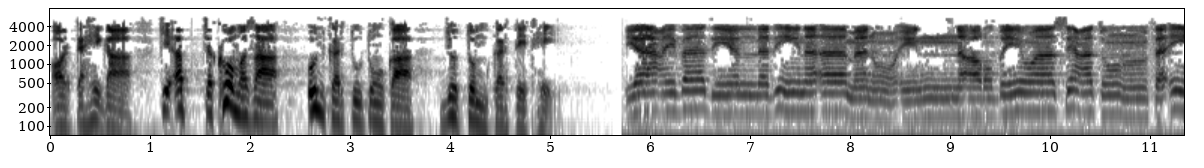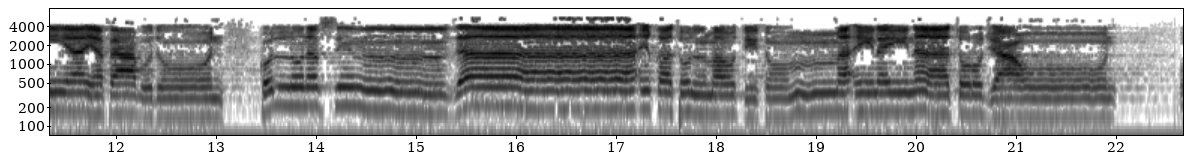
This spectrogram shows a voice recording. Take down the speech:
और कहेगा कि अब चखो मज़ा उन करतूतों का जो तुम करते थे या इबादियल्लज़ीन आमनू इन अर्दी वासिअतुन फइय्या फअबुदून कुल्लु नफ्सिन ज़ाइक़तुल मौत थुम्मा इलैना तुरजऊन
